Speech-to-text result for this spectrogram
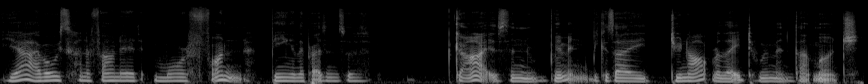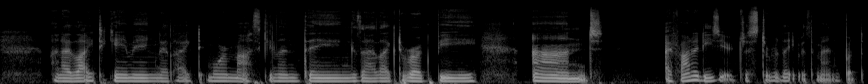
yeah, I've always kind of found it more fun being in the presence of guys than women because I do not relate to women that much. And I liked gaming, I liked more masculine things, I liked rugby, and I found it easier just to relate with men. But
